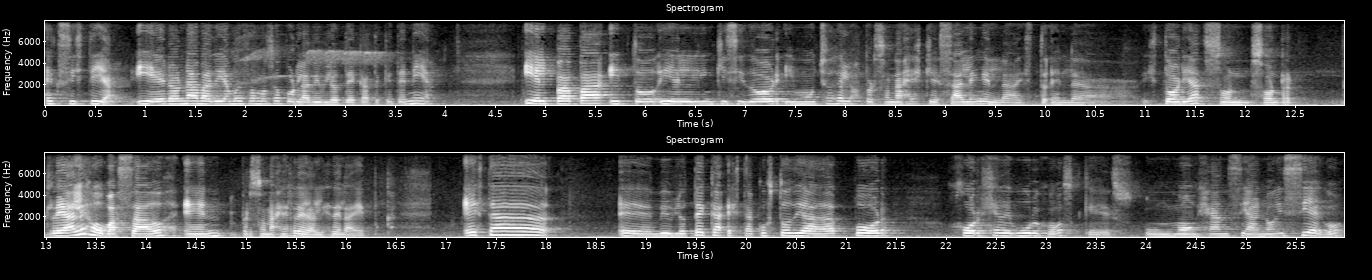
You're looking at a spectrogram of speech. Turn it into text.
existía y era una abadía muy famosa por la biblioteca que tenía. Y el Papa y, y el Inquisidor y muchos de los personajes que salen en la, en la historia son, son reales o basados en personajes reales de la época. Esta eh, biblioteca está custodiada por Jorge de Burgos, que es un monje anciano y ciego,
